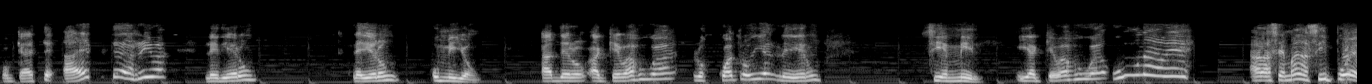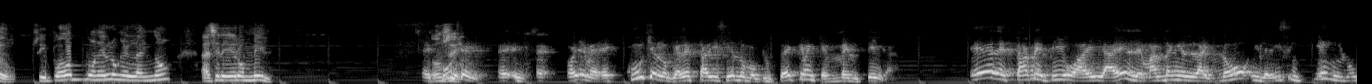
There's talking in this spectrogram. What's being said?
porque a este, a este de arriba le dieron, le dieron un millón al, de al que va a jugar los cuatro días le dieron 100 mil. Y al que va a jugar una vez a la semana, sí puedo. Si puedo ponerlo en el line, no, a ese le dieron mil. Escuchen, eh, eh, escuchen lo que él está diciendo porque ustedes creen que es mentira. Él está metido ahí, a él le mandan el line no y le dicen quién y no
